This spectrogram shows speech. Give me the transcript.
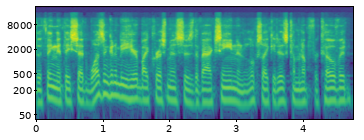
the thing that they said wasn't going to be here by Christmas is the vaccine, and it looks like it is coming up for COVID.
